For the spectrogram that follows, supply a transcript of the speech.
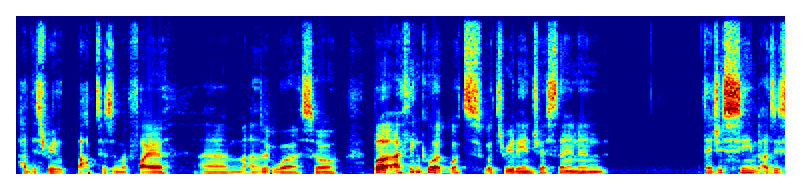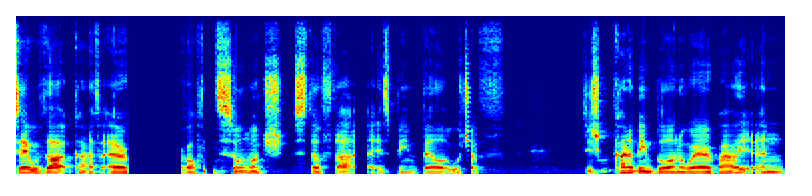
had this real baptism of fire, um, as it were. So, but I think what, what's what's really interesting and they just seem, as you say, with that kind of era of often so much stuff that is being built, which I've just kind of been blown away by. And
